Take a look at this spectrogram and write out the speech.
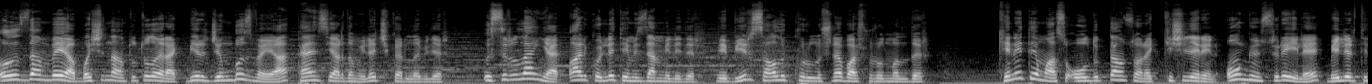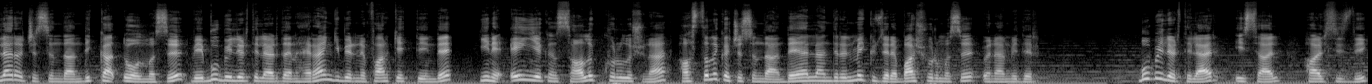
ağızdan veya başından tutularak bir cımbız veya pens yardımıyla çıkarılabilir. Isırılan yer alkolle temizlenmelidir ve bir sağlık kuruluşuna başvurulmalıdır. Kene teması olduktan sonra kişilerin 10 gün süreyle belirtiler açısından dikkatli olması ve bu belirtilerden herhangi birini fark ettiğinde yine en yakın sağlık kuruluşuna hastalık açısından değerlendirilmek üzere başvurması önemlidir. Bu belirtiler ishal, halsizlik,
